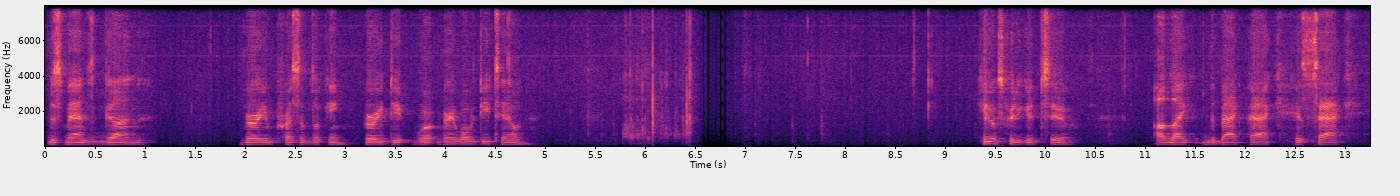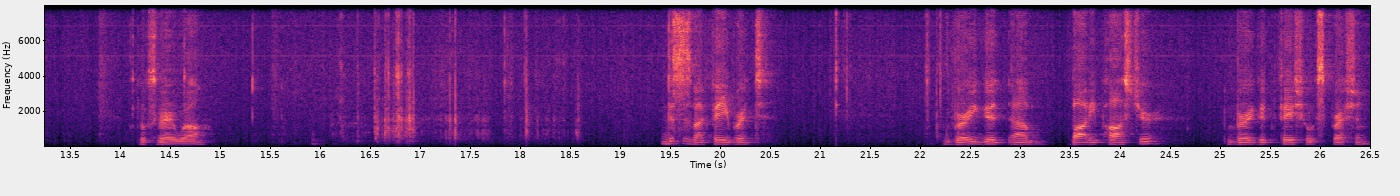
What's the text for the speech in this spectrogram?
this man's gun. Very impressive looking, very, very well detailed. He looks pretty good too. I like the backpack, his sack looks very well. This is my favorite. Very good um, body posture, very good facial expression.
